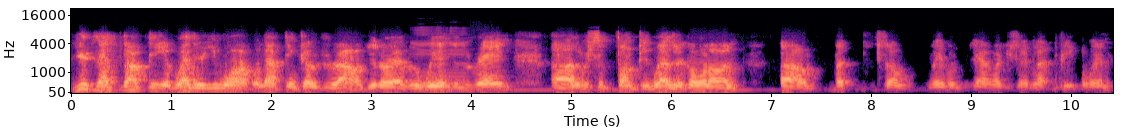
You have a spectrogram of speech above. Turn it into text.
you that's not the weather you want when that thing comes around. You know, the wind and the rain. Uh, there was some funky weather going on, um, but so they were, yeah, like you said, letting people in,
